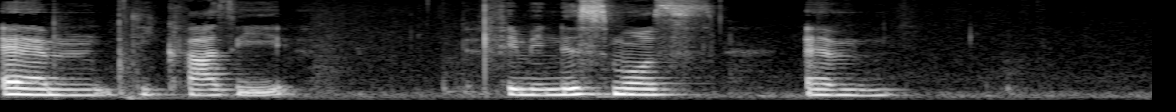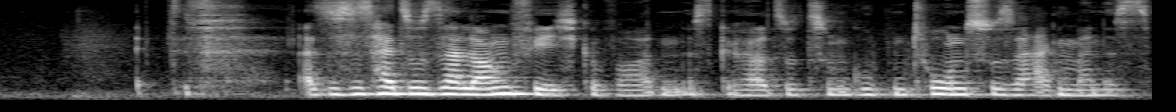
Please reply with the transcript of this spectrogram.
ähm, die quasi Feminismus, ähm, also es ist halt so salonfähig geworden. Es gehört so zum guten Ton zu sagen, man ist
